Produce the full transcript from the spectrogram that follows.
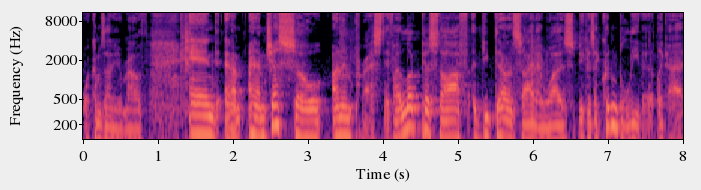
what comes out of your mouth, and and I'm and I'm just so unimpressed. If I look pissed off, deep down inside I was because I couldn't believe it. Like I,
